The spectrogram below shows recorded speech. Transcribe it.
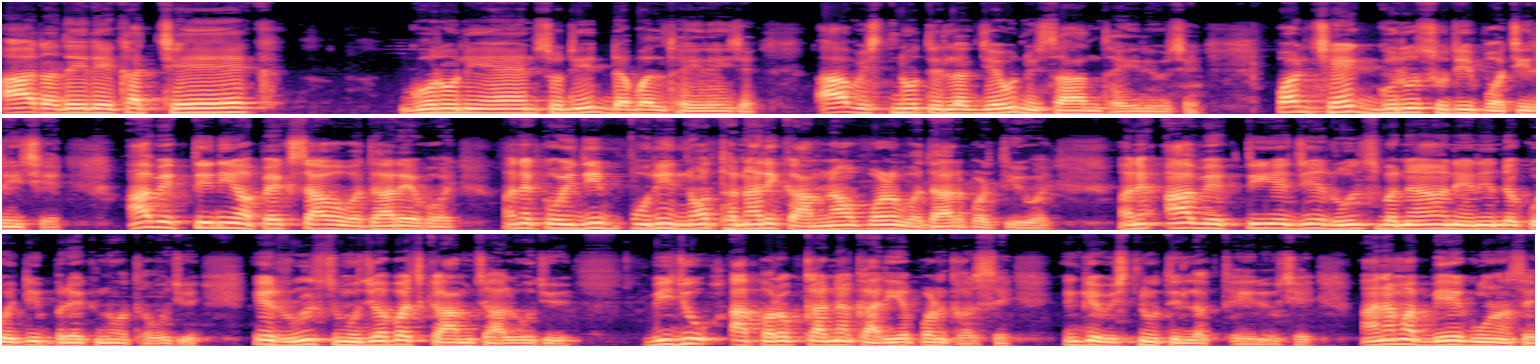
આ હૃદય રેખા છેક ગુરુની એન્ડ સુધી ડબલ થઈ રહી છે. આ વિષ્ણુ તિલક જેવું નિશાન થઈ રહ્યું છે. પણ છેક ગુરુ સુધી પહોંચી રહી છે. આ વ્યક્તિની અપેક્ષાઓ વધારે હોય અને કોઈની પૂરી ન થનારી કામનાઓ પણ વધારે પડતી હોય. અને આ વ્યક્તિએ જે રૂલ્સ બનાવ્યા ને એની અંદર કોઈથી બ્રેક ન થવો જોઈએ. એ રૂલ્સ મુજબ જ કામ ચાલવું જોઈએ. બીજું આ પરોપકારના કાર્ય પણ કરશે, કેમ કે વિષ્ણુ તિલક થઈ રહ્યું છે. આનામાં બે ગુણ હશે.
